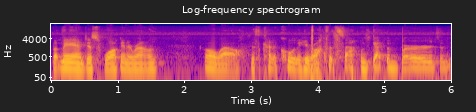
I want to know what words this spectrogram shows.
but man, just walking around, oh wow, just kind of cool to hear all the sounds. got the birds and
